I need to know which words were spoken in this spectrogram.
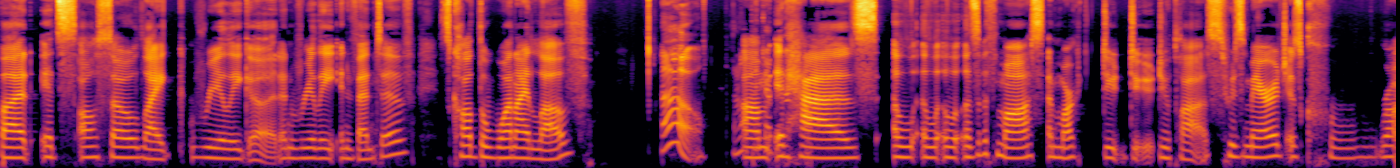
but it's also like really good and really inventive. It's called The One I Love. Oh, I Um, it has El- El- Elisabeth Moss and Mark du- du- Duplass, whose marriage is cr-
